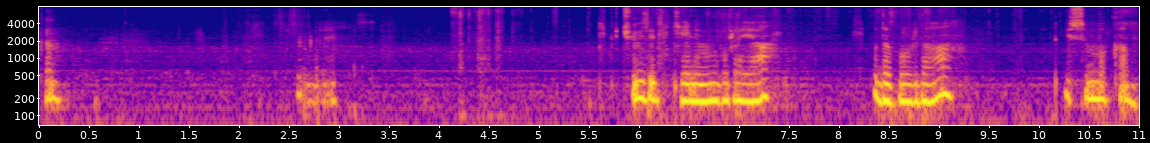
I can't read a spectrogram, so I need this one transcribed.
Bakın. Şöyle. De dikelim buraya. Bu da burada. Büyüsün bakalım.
